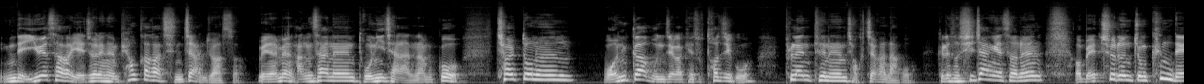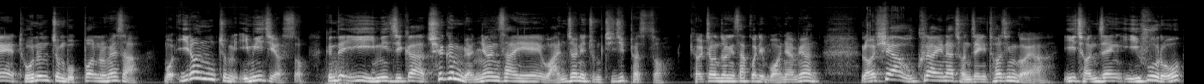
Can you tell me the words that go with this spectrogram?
근데 이 회사가 예전에는 평가가 진짜 안 좋았어. 왜냐면 방사는 돈이 잘 안 남고 철도는 원가 문제가 계속 터지고 플랜트는 적자가 나고 그래서 시장에서는 어, 매출은 좀 큰데 돈은 좀 못 버는 회사 뭐 이런 좀 이미지였어. 근데 이 이미지가 최근 몇 년 사이에 완전히 좀 뒤집혔어. 결정적인 사건이 뭐냐면 러시아 우크라이나 전쟁이 터진 거야. 이 전쟁 이후로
